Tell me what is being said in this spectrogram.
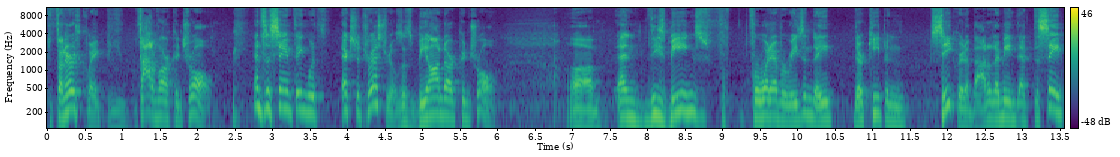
It's an earthquake, it's out of our control. And it's the same thing with extraterrestrials, it's beyond our control. Um, and these beings, for, for whatever reason, they they're keeping secret about it. I mean, at the same,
